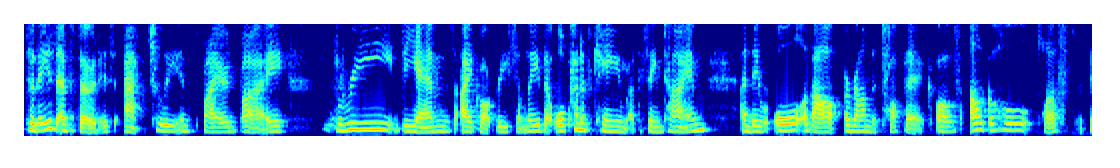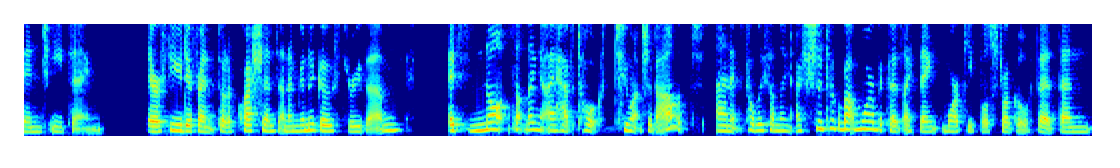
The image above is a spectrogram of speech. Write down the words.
today's episode is actually inspired by three DMs I got recently that all kind of came at the same time, and they were all about around the topic of alcohol plus binge eating. There are a few different sort of questions, and I'm going to go through them. It's not something I have talked too much about, and it's probably something I should talk about more because I think more people struggle with it than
